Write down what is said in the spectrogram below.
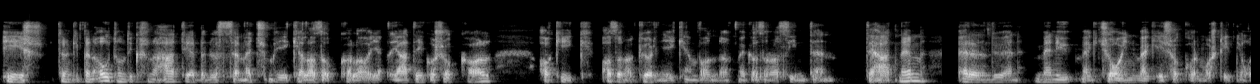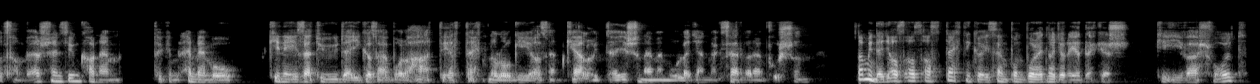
és tulajdonképpen automatikusan a háttérben összemecsmékel azokkal a játékosokkal, akik azon a környéken vannak, meg azon a szinten. Tehát nem eredendően menü, meg join, meg és akkor most itt 80 versenyzünk, hanem MMO kinézetű, de igazából a háttér technológia az nem kell, hogy teljesen MMO legyen, meg szerveren fusson. Na mindegy, az, az, az technikai szempontból egy nagyon érdekes kihívás volt,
